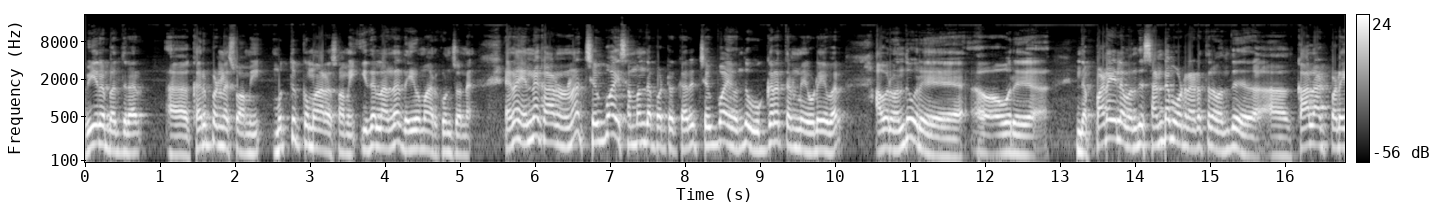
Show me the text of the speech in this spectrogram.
வீரபத்ரர் கருப்பண்ண சுவாமி முத்துக்குமார சுவாமி இதெல்லாம் தான் தெய்வமாக இருக்கும்னு சொன்னேன். ஏன்னா என்ன காரணம்னா செவ்வாய் சம்மந்தப்பட்டிருக்காரு செவ்வாய் வந்து உக்கிரத்தன்மை உடையவர். அவர் வந்து ஒரு ஒரு இந்த படையில் வந்து சண்டை போடுற இடத்துல வந்து காலாட்படை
